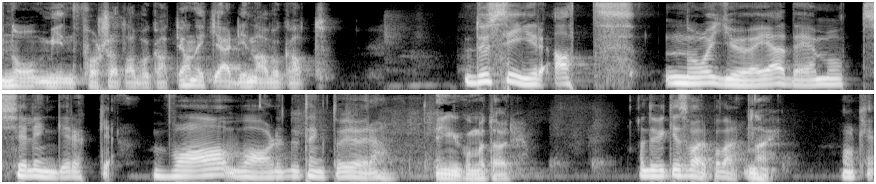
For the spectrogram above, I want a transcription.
nå min fortsatt advokat. Jan, ikke jeg er din advokat. Du sier at nå gjør jeg det mot Kjell Inge Røkke. Hva var det du tenkte å gjøre? Ingen kommentar. Du vil ikke svare på det? Nei. Ok.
